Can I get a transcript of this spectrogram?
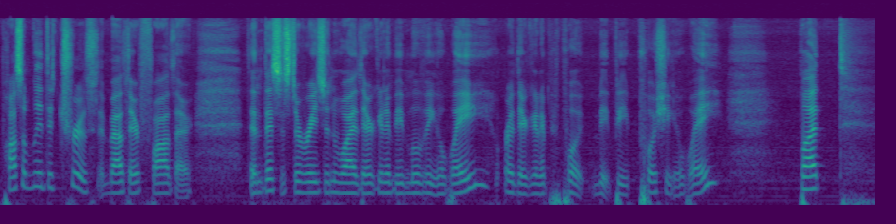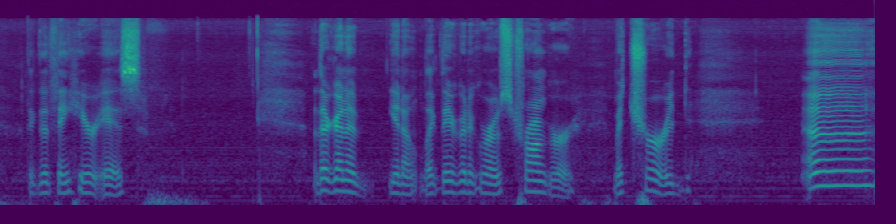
possibly the truth about their father then this is the reason why they're going to be moving away or they're going to be, pu- be pushing away but the good thing here is they're gonna you know like they're gonna grow stronger matured. Uh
